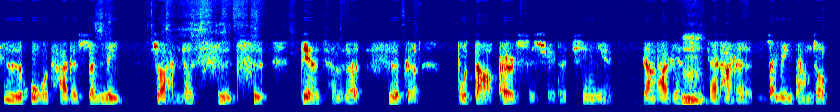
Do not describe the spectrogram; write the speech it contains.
似乎他的生命转了四次，变成了四个不到二十岁的青年。让他认识在他的生命当中，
